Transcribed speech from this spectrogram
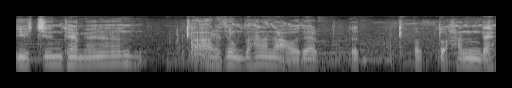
이쯤 되면은 어느 정도 하나 나오야 될 법도 한데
